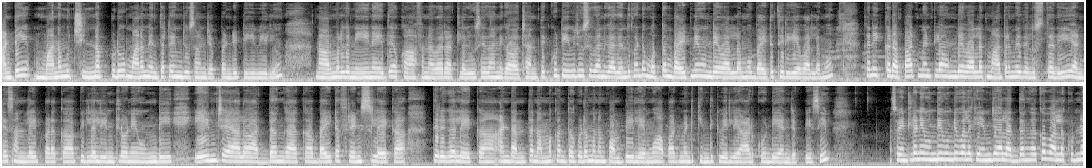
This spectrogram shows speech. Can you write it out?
అంటే మనము చిన్నప్పుడు మనం ఎంత టైం చూసాం చెప్పండి టీవీలు. నార్మల్గా నేనైతే ఒక హాఫ్ అన్ అవర్ అట్లా చూసేదాన్ని కావచ్చు. అంత ఎక్కువ టీవీ చూసేదాన్ని కాదు. ఎందుకంటే మొత్తం బయటనే ఉండేవాళ్ళము బయట తిరిగే వాళ్ళము కానీ ఇక్కడ అపార్ట్మెంట్లో ఉండే వాళ్ళకి మాత్రమే తెలుస్తుంది. అంటే సన్లైట్ పడక పిల్లలు ఇంట్లోనే ఉండి ఏం చేయాలో అర్థం కాక బయట ఫ్రెండ్స్ లేక తిరగలేక అండ్ అంత నమ్మకంతో కూడా మనం పంపించలేము అపార్ట్మెంట్ కిందికి వెళ్ళి ఆడుకోండి అని చెప్పేసి సో ఇంట్లోనే ఉండి ఉండి వాళ్ళకి ఏం చేయాలో అర్థం కాక వాళ్ళకున్న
